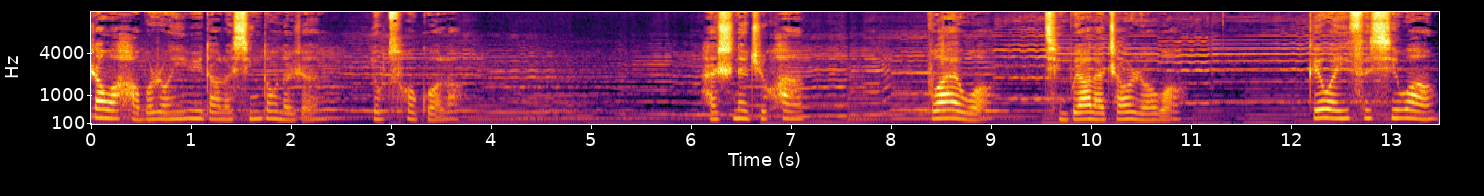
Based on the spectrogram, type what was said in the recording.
让我好不容易遇到了心动的人，又错过了。还是那句话，不爱我，请不要来招惹我。给我一丝希望，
